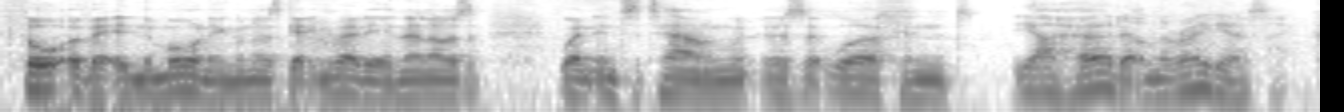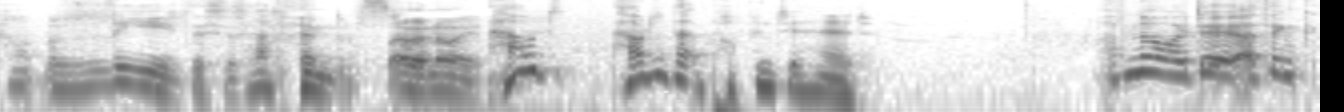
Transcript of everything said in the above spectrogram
thought of it in the morning when I was getting ready, and then I was went into town and went, was at work, and yeah, I heard it on the radio. I was like, can't believe this has happened. I'm so annoyed. How how did that pop into your head? I've no idea. I think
